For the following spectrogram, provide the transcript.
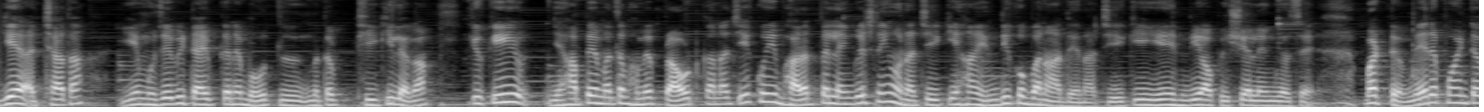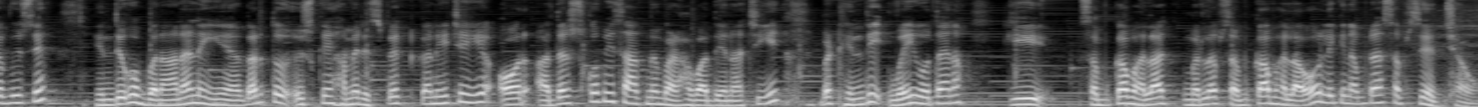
ये अच्छा था। ये मुझे भी टाइप करने बहुत मतलब ठीक ही लगा। क्योंकि यहाँ पे मतलब हमें प्राउड करना चाहिए, कोई भारत पे लैंग्वेज नहीं होना चाहिए कि हाँ हिंदी को बना देना चाहिए कि ये हिंदी ऑफिशियल लैंग्वेज है। बट मेरे पॉइंट ऑफ़ व्यू से हिंदी को बनाना नहीं है अगर तो इसके हमें रिस्पेक्ट करनी चाहिए और अदर्स को भी साथ में बढ़ावा देना चाहिए। बट हिंदी वही होता है ना कि सबका भला मतलब सबका भला हो, लेकिन अपना सबसे अच्छा हो।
